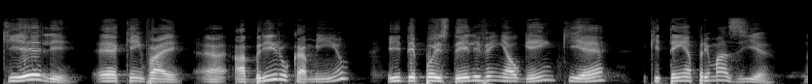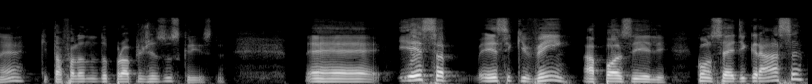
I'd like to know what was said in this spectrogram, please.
que ele é quem vai é, abrir o caminho e depois dele vem alguém que é que tem a primazia, né? Que está falando do próprio Jesus Cristo. É, essa, esse que vem após ele concede graça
